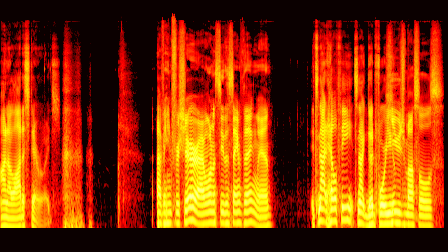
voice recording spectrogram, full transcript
on a lot of steroids. I mean, for sure. I want to see the same thing, man. It's not healthy. It's not good for you. Huge muscles.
